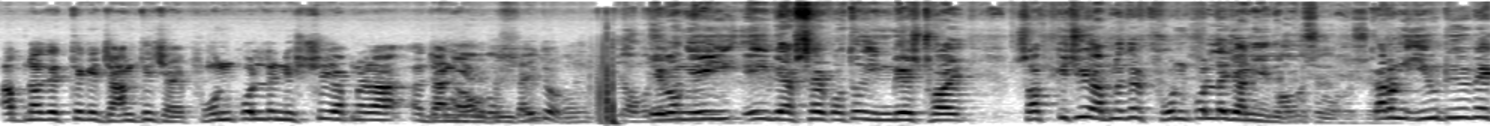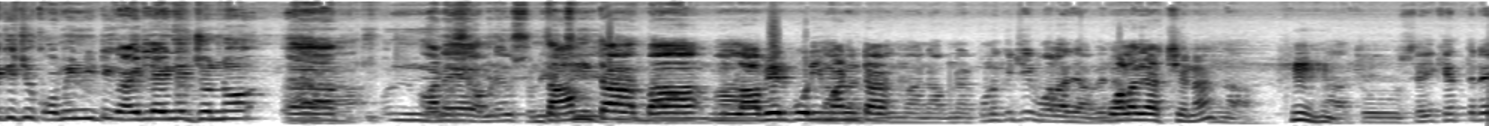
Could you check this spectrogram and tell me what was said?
আপনাদের থেকে জানতে চায় ফোন করলে নিশ্চয়ই আপনারা জানিয়ে দেবেন তাই তো? এবং এই এই ব্যবসায় কত ইনভেস্ট হয় সব কিছুই আপনাদের ফোন করলে জানিয়ে দেবেন। অবশ্যই, অবশ্যই। কারণ ইউটিউবে কিছু কমিউনিটি গাইডলাইনের জন্য মানে অবশ্যই আমরাও শুনেছি দামটা বা লাভের পরিমাণটা আপনার কোনো কিছুই বলা যাবে বলা যাচ্ছে না। তো সেই ক্ষেত্রে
